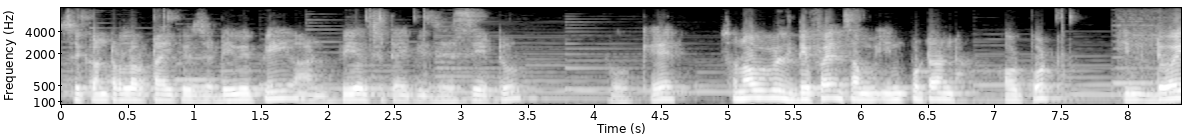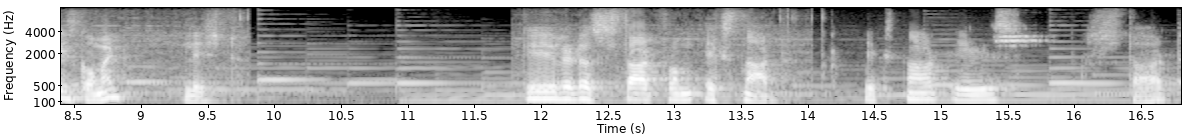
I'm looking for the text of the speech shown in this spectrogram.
see controller type is a dvp and plc type is sc2 okay. So now we will define some input and output in device command list. Okay let us start from x 0 x 0 is start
